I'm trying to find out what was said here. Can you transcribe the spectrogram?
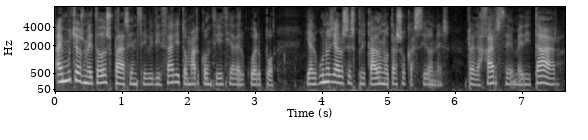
Hay muchos métodos para sensibilizar y tomar conciencia del cuerpo, y algunos ya los he explicado en otras ocasiones. Relajarse, meditar,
